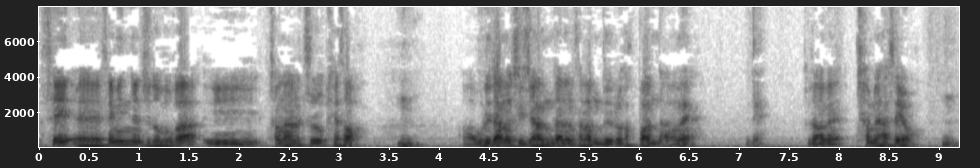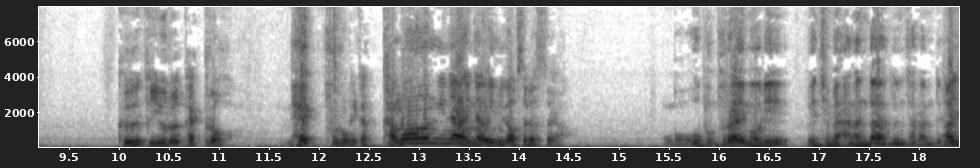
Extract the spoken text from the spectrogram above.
세, 에, 세민년 지도부가 이 전화를 쭉 해서, 음, 어, 우리 당을 지지한다는 사람들을 확보한 다음에, 네. 그 다음에 참여하세요. 음. 그 비율을 100%. 100%. 그러니까 당원이냐 아니냐 의미가 없어졌어요. 어, 오픈 프라이머리 맨 처음에 안 한다는 사람들이. 아니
